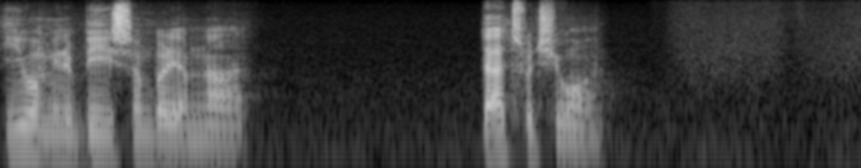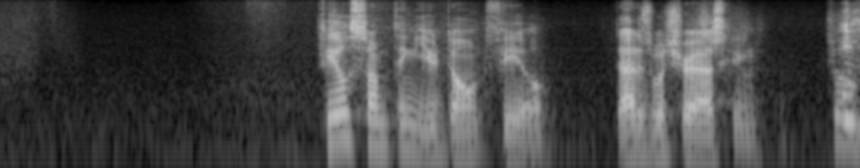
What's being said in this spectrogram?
You want me to be somebody I'm not. That's what you want. Feel something you don't feel. That is what you're asking. if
